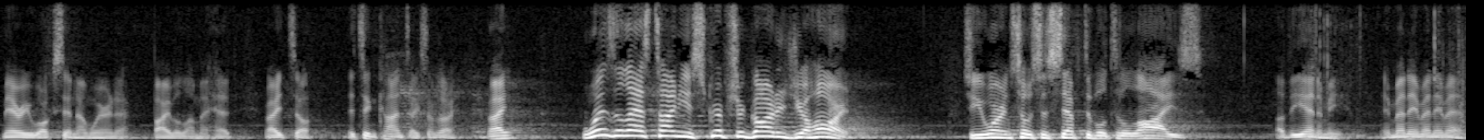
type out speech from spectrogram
Mary walks in, I'm wearing a Bible on my head, right? So it's in context, I'm sorry, right? When's the last time you scripture guarded your heart so you weren't so susceptible to the lies of the enemy? Amen, amen, amen.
